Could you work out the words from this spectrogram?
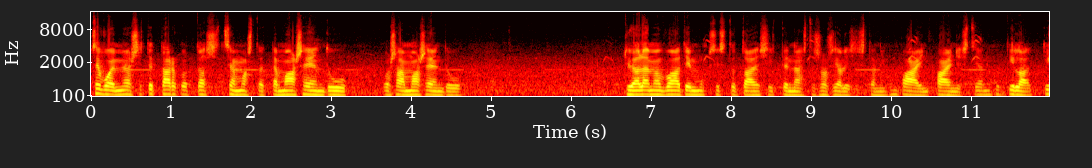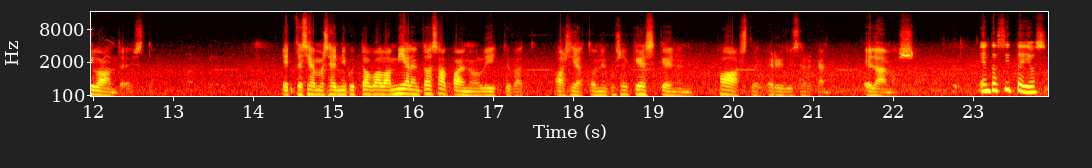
se voi myös sitten tarkoittaa sit semmoista, että masentuu, osa masentuu työelämän vaatimuksista tai sitten näistä sosiaalisista niin kuin pain, painista ja niin kuin tila, tilanteista. Että semmoiseen niin tavallaan mielen tasapainoon liittyvät asiat on niin kuin se keskeinen haaste erityisherkän elämässä. Entä sitten, jos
